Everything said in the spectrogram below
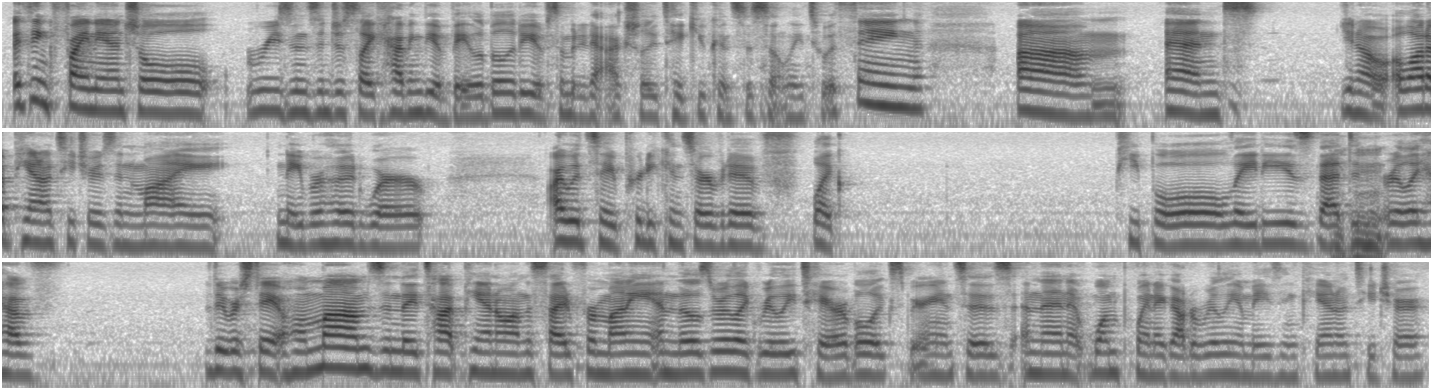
I think financial reasons and just like having the availability of somebody to actually take you consistently to a thing. Um, and, you know, a lot of piano teachers in my neighborhood where I would say, pretty conservative, like people, ladies that didn't really have they were stay-at-home moms and they taught piano on the side for money and those were like really terrible experiences. And then at one point i got a really amazing piano teacher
